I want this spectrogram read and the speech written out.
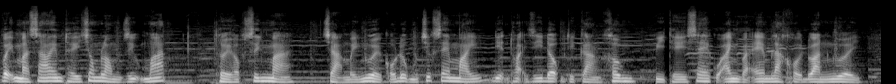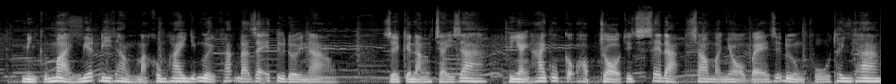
vậy mà sao em thấy trong lòng dịu mát. Thời học sinh mà, chả mấy người có được một chiếc xe máy, điện thoại di động thì càng không. Vì thế xe của anh và em lạc khỏi đoàn người. Mình cứ mải miết đi thẳng mà không hay những người khác đã rẽ từ đời nào. Dưới cái nắng cháy ra, hình ảnh hai cô cậu học trò trên xe đạp sao mà nhỏ bé giữa đường phố thanh thang.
